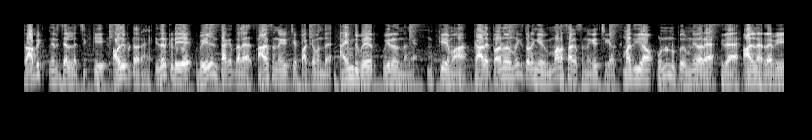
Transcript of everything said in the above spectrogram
டிராபிக் நெரிச்சலில் சிக்கி அவதிப்பட்டு வராங்க. இதற்கிடையே வெயிலின் தாக்கத்தால சாகச நிகழ்ச்சியை பார்க்க வந்த ஐந்து பேர் உயிரிழந்தாங்க. முக்கியமா காலை பதினோரு மணிக்கு தொடங்கிய விமான சாகச நிகழ்ச்சிகள் மதியம் ஒன்று முப்பது மணி வரை. இதை ஆளுநர் ரவி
